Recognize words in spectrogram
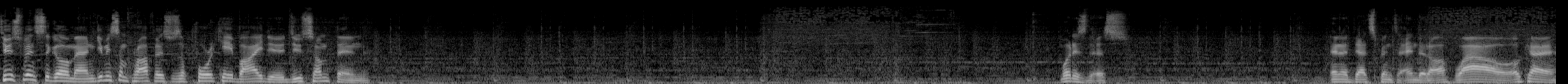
Two spins to go, man. Give me some profits. This was a 4K buy, dude. Do something. What is this? And a dead spin to end it off. Wow. Okay.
